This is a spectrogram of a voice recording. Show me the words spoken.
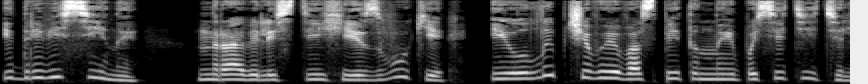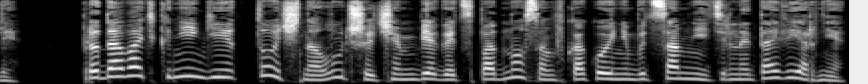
и древесины, нравились тихие звуки и улыбчивые воспитанные посетители. Продавать книги точно лучше, чем бегать с подносом в какой-нибудь сомнительной таверне,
